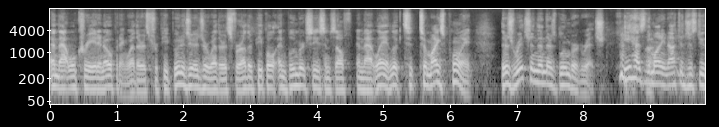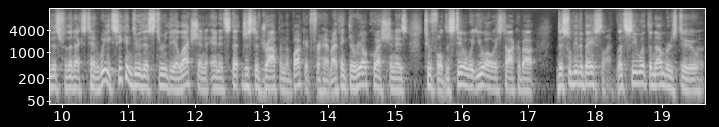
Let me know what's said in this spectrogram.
and that will create an opening, whether it's for Pete Buttigieg or whether it's for other people. And Bloomberg sees himself in that lane. Look, to, to Mike's point, there's rich and then there's Bloomberg rich. He has the money not to just do this for the next 10 weeks. He can do this through the election, and it's just a drop in the bucket for him. I think the real question is twofold. To steal what you always talk about, this will be the baseline. Let's see what the numbers do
